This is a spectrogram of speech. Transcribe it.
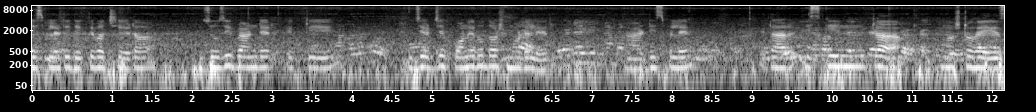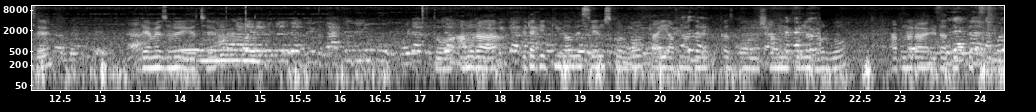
ডিসপ্লেটি দেখতে পাচ্ছি, এটা জোজি ব্র্যান্ডের একটি জেড যে পনেরো দশ মডেলের ডিসপ্লে এটার স্ক্রিনটা নষ্ট হয়ে গেছে ড্যামেজ হয়ে গেছে। তো আমরা এটাকে কীভাবে চেঞ্জ করব তাই আপনাদের সামনে তুলে ধরব। আপনারা এটা দেখতে থাকুন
